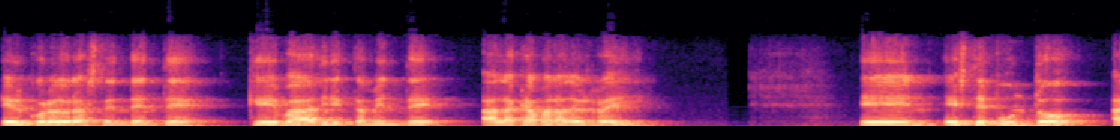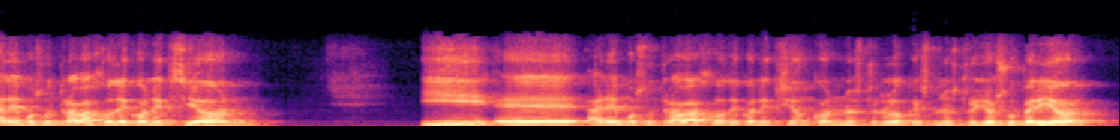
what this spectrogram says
el corredor ascendente que va directamente a la cámara del rey. En este punto haremos un trabajo de conexión y eh, haremos un trabajo de conexión con nuestro, lo que es nuestro yo superior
